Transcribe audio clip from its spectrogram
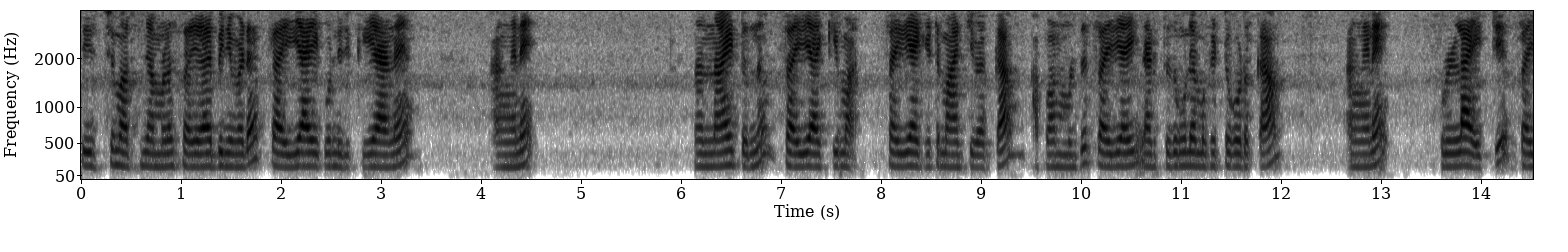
തിരിച്ചു മറിച്ച് നമ്മൾ സോയാബീൻ ഇവിടെ ഫ്രൈ ആയിക്കൊണ്ടിരിക്കുകയാണ്. അങ്ങനെ നന്നായിട്ടൊന്ന് ഫ്രൈ ആക്കി ഫ്രൈ ആക്കിയിട്ട് മാറ്റി വെക്കാം. അപ്പോൾ നമ്മളിത് ഫ്രൈ ആയി അടുത്തതും കൂടി നമുക്ക് ഇട്ട് കൊടുക്കാം. അങ്ങനെ ഫുള്ളായിട്ട് ഫ്രൈ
